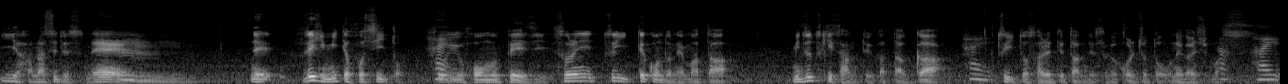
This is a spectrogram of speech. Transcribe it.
いい話ですうね、ん。でぜひ見てほしいと。はいそういうホームページ、それについて今度ねまた水月さんという方がはい。ツイートされてたんですがこれちょっとお願いします。あはい。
